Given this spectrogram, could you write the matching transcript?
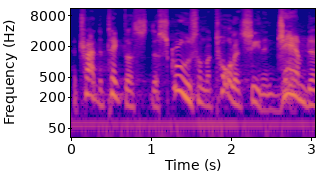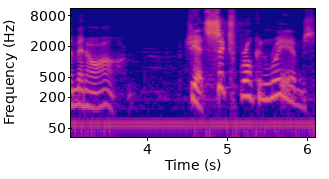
and tried to take the, the screws from the toilet seat and jammed them in her arm. She had six broken ribs,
